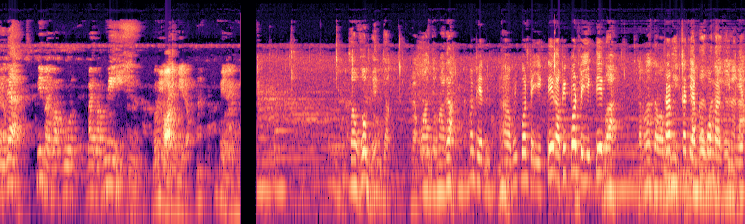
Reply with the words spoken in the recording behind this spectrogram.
นี่เนี่ยมีใบบักพูดใบบักมี่มันพอดมีดอกนี่ เศร้าคมเห็นจากแบบอ่อนจังมาเด้อมันเผ็ดเอาพริกป่นไปอีกติ๊กเอาพริกป่นไปอีกติ๊ก ว่าแต่ว่าแต่ว่าถ้ามีกระเทียมผู้บ่มากินเผ็ด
